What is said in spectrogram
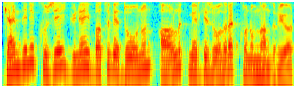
Kendini kuzey, güney, batı ve doğunun ağırlık merkezi olarak konumlandırıyor.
